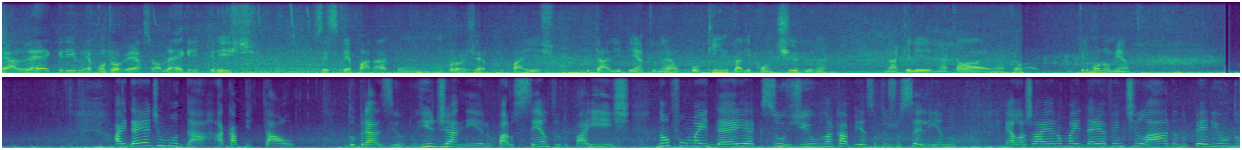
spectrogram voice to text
é alegre, é controverso, alegre, triste você se deparar com um projeto de país que está ali dentro, né, um pouquinho, está ali contido, né, naquele, naquela, naquela, naquele monumento. A ideia de mudar a capital do Brasil, do Rio de Janeiro, para o centro do país, não foi uma ideia que surgiu na cabeça do Juscelino. Ela já era uma ideia ventilada no período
